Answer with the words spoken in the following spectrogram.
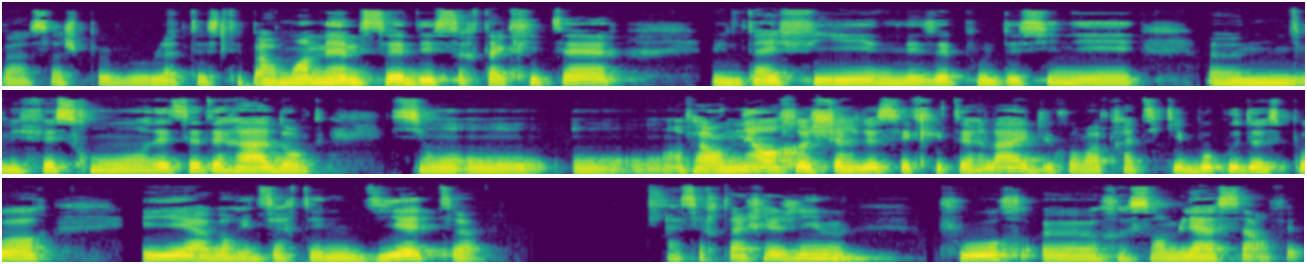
bah, ça je peux vous l'attester par moi-même, c'est des certains critères une taille fine, les épaules dessinées, les fesses rondes, etc. Donc, si on, enfin, on est en recherche de ces critères-là et du coup on va pratiquer beaucoup de sport et avoir une certaine diète, un certain régime pour euh, ressembler à ça en fait.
